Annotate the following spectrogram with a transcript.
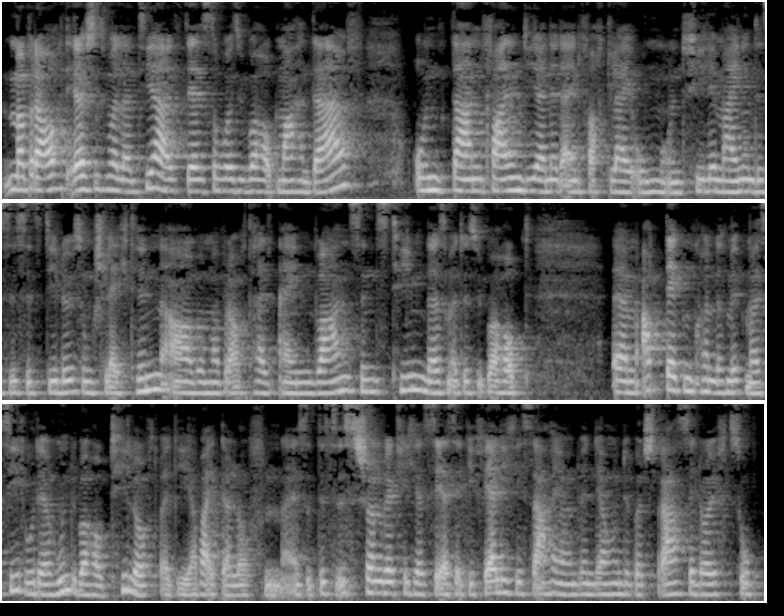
man braucht erstens mal einen Tierarzt, der sowas überhaupt machen darf. Und dann fallen die ja nicht einfach gleich um. Und viele meinen, das ist jetzt die Lösung schlechthin, aber man braucht halt ein Wahnsinnsteam, dass man das überhaupt ähm, abdecken kann, damit man sieht, wo der Hund überhaupt hinläuft, weil die ja weiterlaufen. Also das ist schon wirklich eine sehr, sehr gefährliche Sache. Und wenn der Hund über die Straße läuft, so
